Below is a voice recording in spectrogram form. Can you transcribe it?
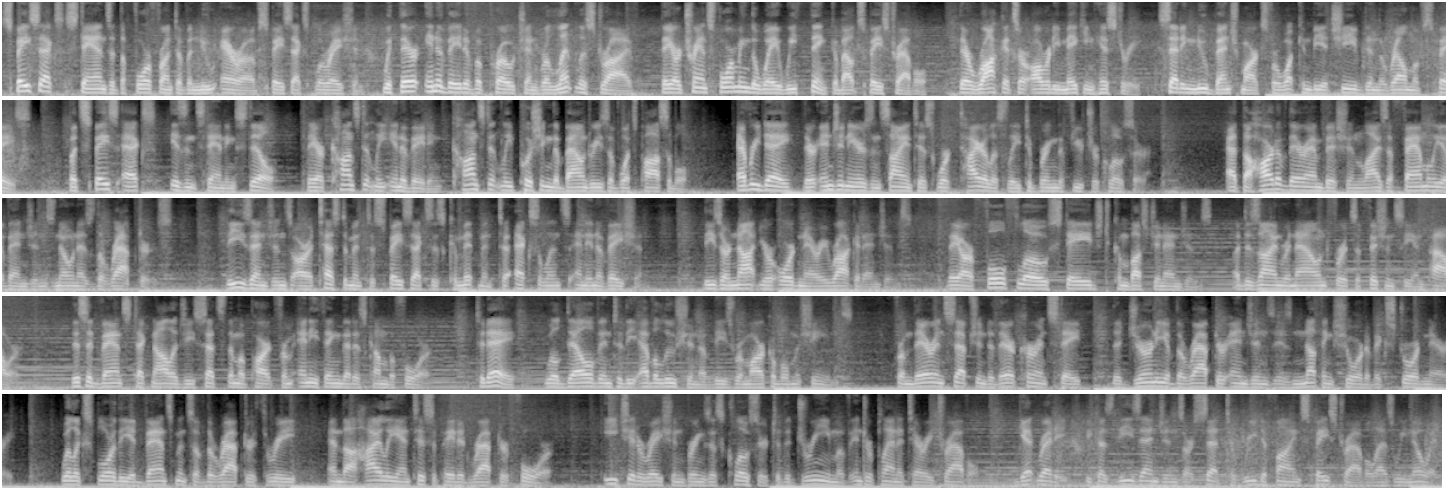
SpaceX stands at the forefront of a new era of space exploration. With their innovative approach and relentless drive, they are transforming the way we think about space travel. Their rockets are already making history, setting new benchmarks for what can be achieved in the realm of space. But SpaceX isn't standing still. They are constantly innovating, constantly pushing the boundaries of what's possible. Every day, their engineers and scientists work tirelessly to bring the future closer. At the heart of their ambition lies a family of engines known as the Raptors. These engines are a testament to SpaceX's commitment to excellence and innovation. These are not your ordinary rocket engines. They are full-flow, staged combustion engines, a design renowned for its efficiency and power. This advanced technology sets them apart from anything that has come before. Today, we'll delve into the evolution of these remarkable machines. From their inception to their current state, the journey of the Raptor engines is nothing short of extraordinary. We'll explore the advancements of the Raptor 3 and the highly anticipated Raptor 4. Each iteration brings us closer to the dream of interplanetary travel. Get ready, because these engines are set to redefine space travel as we know it.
